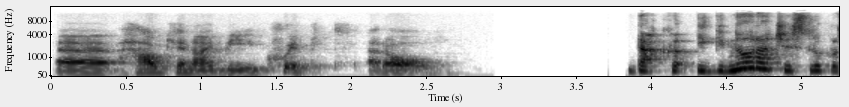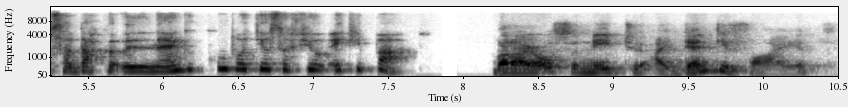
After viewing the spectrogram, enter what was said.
uh, how can I be equipped at all? Dacă ignor acest lucru sau dacă îl neg, cum pot eu să fiu echipat? But I also need to identify it,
